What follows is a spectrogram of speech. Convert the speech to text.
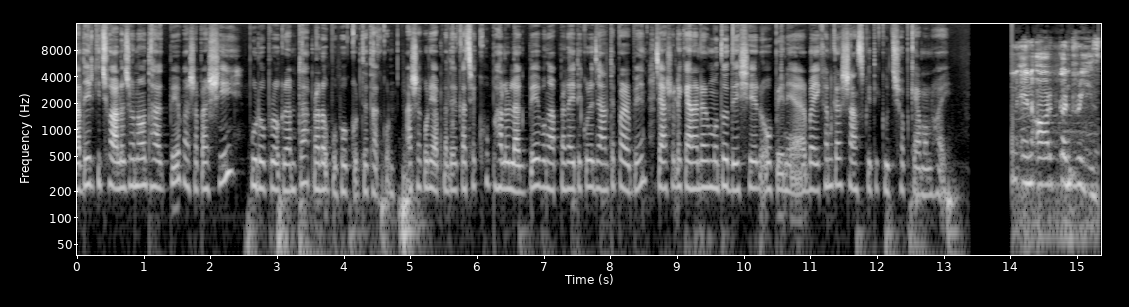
তাদের কিছু আলোচনাও থাকবে পাশাপাশি পুরো প্রোগ্রামটা আপনারা উপভোগ করতে থাকুন। আশা করি আপনাদের কাছে খুব ভালো লাগবে এবং আপনারা এতে করে জানতে পারবেন যে আসলে কানাডার মতো দেশের ওপেন এয়ার বা এখানকার সাংস্কৃতিক উৎসব কেমন হয়। In our countries.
